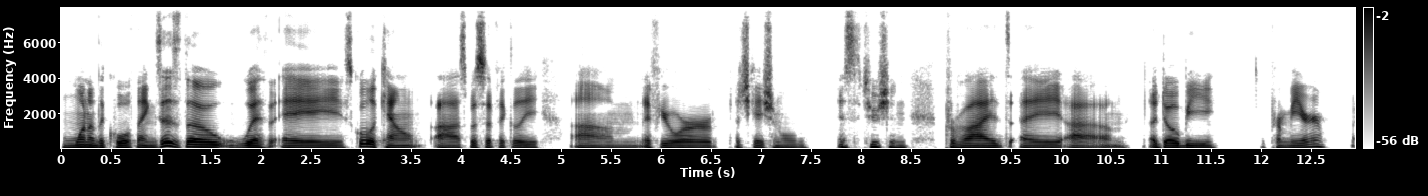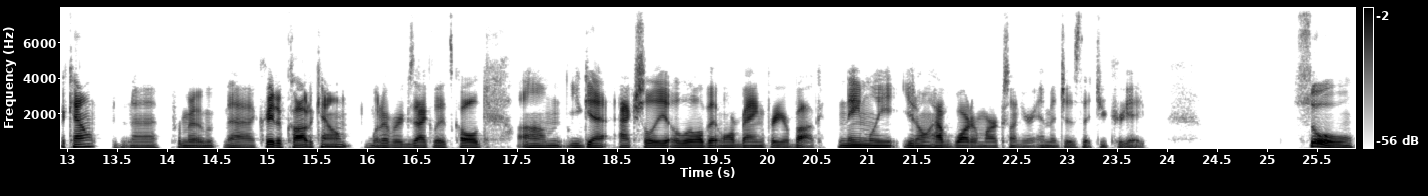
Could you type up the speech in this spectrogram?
One of the cool things is, though, with a school account, uh, specifically, um, if your educational institution provides a um, Adobe Premiere account, uh, promote, uh, Creative Cloud account, whatever exactly it's called, um, you get actually a little bit more bang for your buck. Namely, you don't have watermarks on your images that you create. So,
